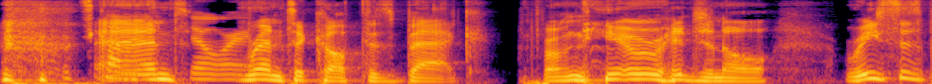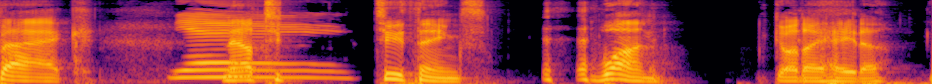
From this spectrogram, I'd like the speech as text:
It's coming. and Don't worry. Rent a Cop is back from the original. Reese is back. Yay. Now Two things. One, God, I hate her.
